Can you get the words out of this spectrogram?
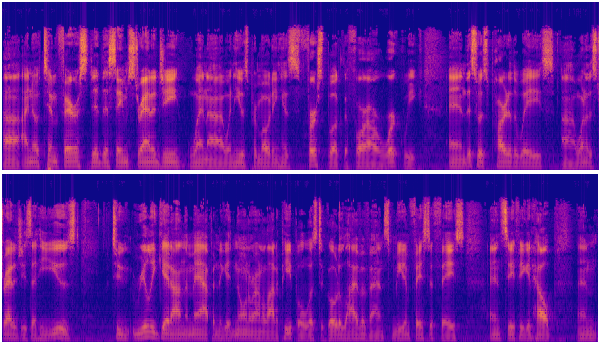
Uh, I know Tim Ferriss did the same strategy when uh, when he was promoting his first book, The Four Hour Work Week, and this was part of the ways, uh, one of the strategies that he used to really get on the map and to get known around a lot of people was to go to live events, meet him face to face, and see if he could help. And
